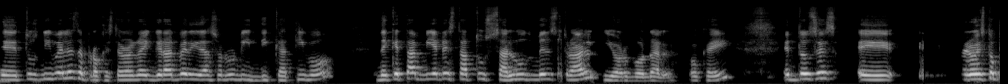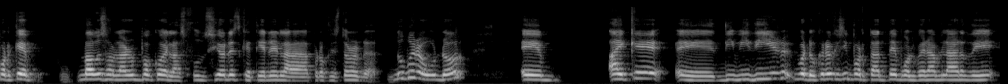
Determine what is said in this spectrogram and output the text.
eh, tus niveles de progesterona en gran medida son un indicativo de que también está tu salud menstrual y hormonal, ¿ok? Entonces, eh, pero esto por qué? Vamos a hablar un poco de las funciones que tiene la progesterona. Número uno, eh, hay que eh, dividir, bueno, creo que es importante volver a hablar de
